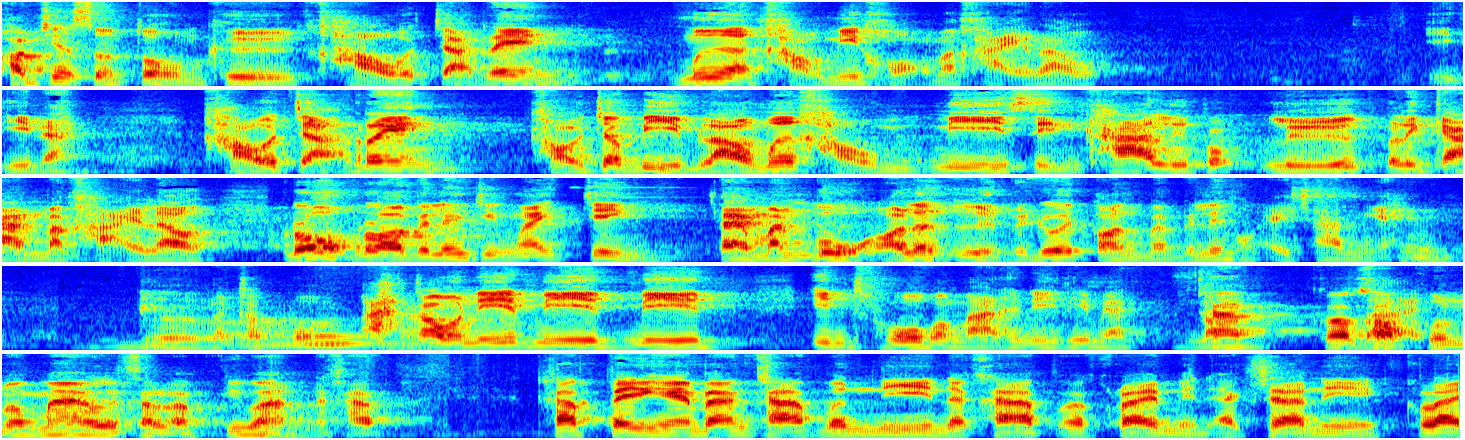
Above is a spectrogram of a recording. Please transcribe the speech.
ความเชื่อส่วนตัวผมคือ เขาจะเร่งเมื่อเขามีของมาขายเรา อีกทีนะเขาจะเร่งเขาจะบีบเราเมื่อเขามีสินค้าหรือหรือบริการมาขายเรา โรคร้อนเป็นเรื่องจริงไหมจริง แต่มันบวกเอาเรื่องอื่นไปด้วยตอนมันเป็นเรื่องของ action ไง นะครับผมอะก็วันนี้มีมี intro ประมาณเท่านี้พี่แม็กครับก็ขอบคุณมากๆเลยสำหรับพี่หวันนะครับครับเป็นยังไงบ้างครับวันนี้นะครับ climate action นี่ใกล้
